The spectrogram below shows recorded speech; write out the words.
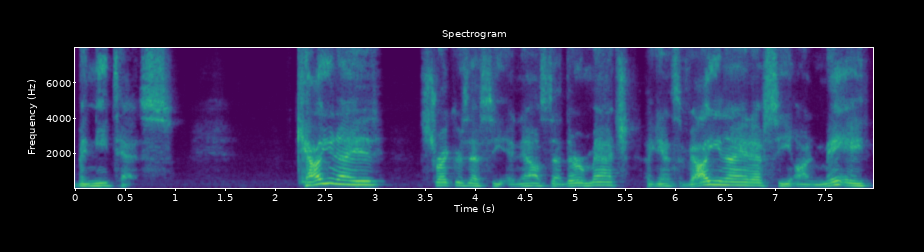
Benitez. Cal United Strikers FC announced that their match against Valley United FC on May 8th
